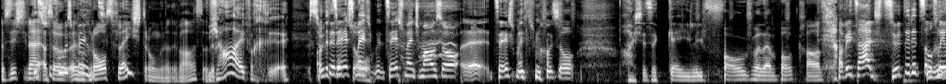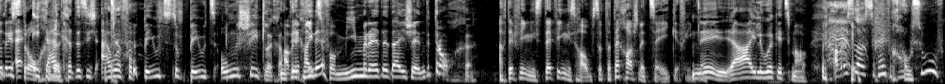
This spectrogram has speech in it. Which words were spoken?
Was ist denn, also, ein Fußpilz. grosses Fleisch drunter, oder was? Oder? Ja, einfach. Äh, oder zuerst, so. Mensch, zuerst Mensch mal so, äh, zuerst Mensch mal so, oh, ist das eine geile Folge von diesem Podcast. Aber jetzt ernst, züdert es so ein bisschen oder ist es Äh, trocken? Ich denke, das ist auch von Bild zu Bild unterschiedlich. Und Aber ich kann jetzt von meinem reden, der ist eher trocken. Aber der finde ich, ich halb so, den kannst du nicht zeigen, finde ich. Nein, ja, ich schaue jetzt mal. Aber es löst sich einfach alles auf.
